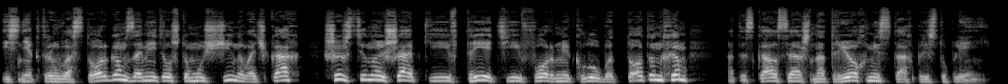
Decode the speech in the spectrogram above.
и с некоторым восторгом заметил, что мужчина в очках, шерстяной шапке и в третьей форме клуба «Тоттенхэм» отыскался аж на трех местах преступлений.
